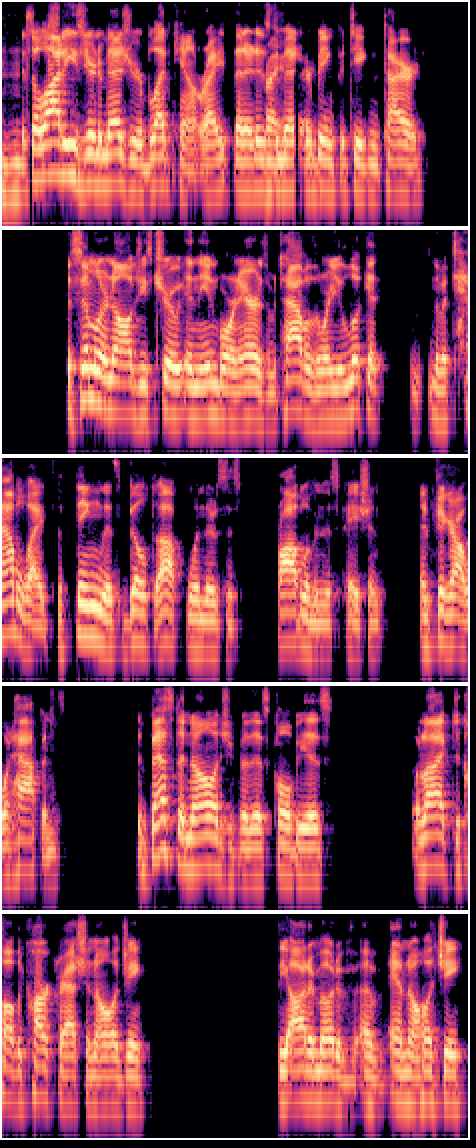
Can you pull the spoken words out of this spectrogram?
Mm-hmm. It's a lot easier to measure your blood count, right, than it is right. to measure being fatigued and tired. A similar analogy is true in the inborn errors of metabolism, where you look at the metabolites, the thing that's built up when there's this problem in this patient, and figure out what happens. The best analogy for this, Colby, is what I like to call the car crash analogy, the automotive analogy.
